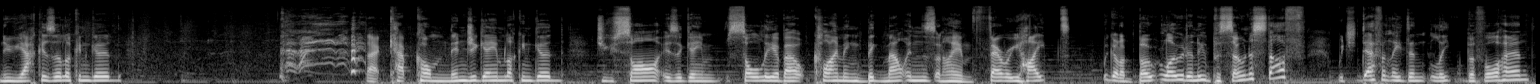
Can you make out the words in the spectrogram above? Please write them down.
New Yakuza looking good. that Capcom Ninja game looking good. Jusant is a game solely about climbing big mountains, and I am very hyped. We got a boatload of new Persona stuff, which definitely didn't leak beforehand.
